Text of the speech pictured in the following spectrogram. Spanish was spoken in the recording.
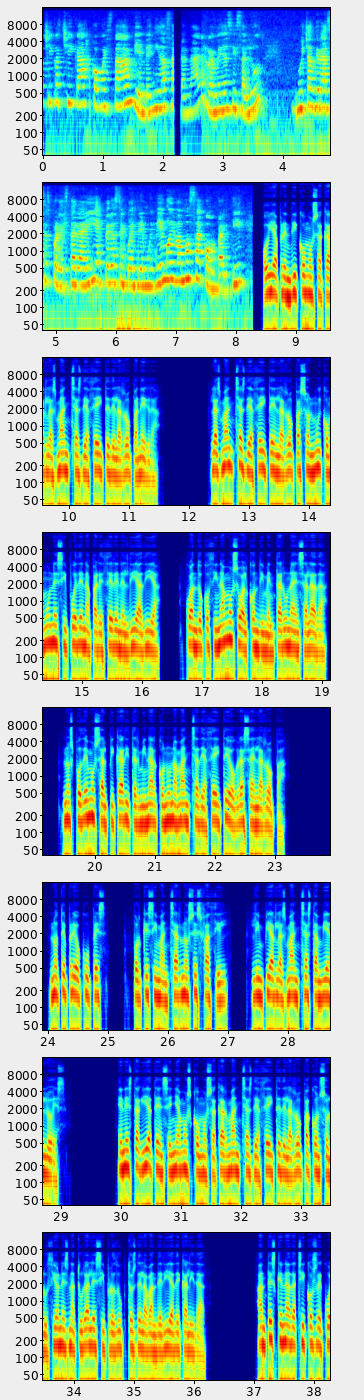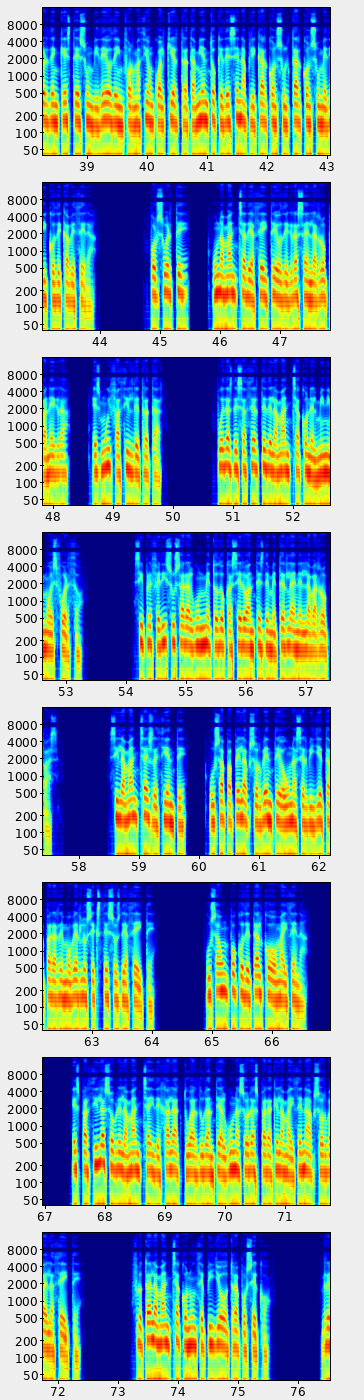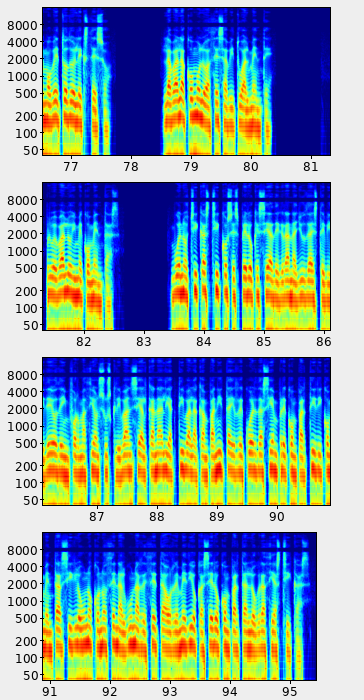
chicas, ¿cómo están? Bienvenidos al canal Remedios y Salud. Muchas gracias por estar ahí, espero se encuentren muy bien. Hoy vamos a compartir. Hoy aprendí cómo sacar las manchas de aceite de la ropa negra. Las manchas de aceite en la ropa son muy comunes y pueden aparecer en el día a día, cuando cocinamos o al condimentar una ensalada, nos podemos salpicar y terminar con una mancha de aceite o grasa en la ropa. No te preocupes, porque si mancharnos es fácil, limpiar las manchas también lo es. En esta guía te enseñamos cómo sacar manchas de aceite de la ropa con soluciones naturales y productos de lavandería de calidad. Antes que nada chicos recuerden que este es un video de información cualquier tratamiento que deseen aplicar consultar con su médico de cabecera. Por suerte, una mancha de aceite o de grasa en la ropa negra, es muy fácil de tratar. Puedas deshacerte de la mancha con el mínimo esfuerzo. Si preferís usar algún método casero antes de meterla en el lavarropas. Si la mancha es reciente, usa papel absorbente o una servilleta para remover los excesos de aceite. Usa un poco de talco o maicena. Esparcila sobre la mancha y déjala actuar durante algunas horas para que la maicena absorba el aceite. Frota la mancha con un cepillo o trapo seco. Remove todo el exceso. Lávala como lo haces habitualmente. Pruébalo y me comentas. Bueno chicas chicos espero que sea de gran ayuda este video de información. Suscríbanse al canal y activa la campanita y recuerda siempre compartir y comentar. Siglo 1 conocen alguna receta o remedio casero compártanlo. Gracias chicas.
